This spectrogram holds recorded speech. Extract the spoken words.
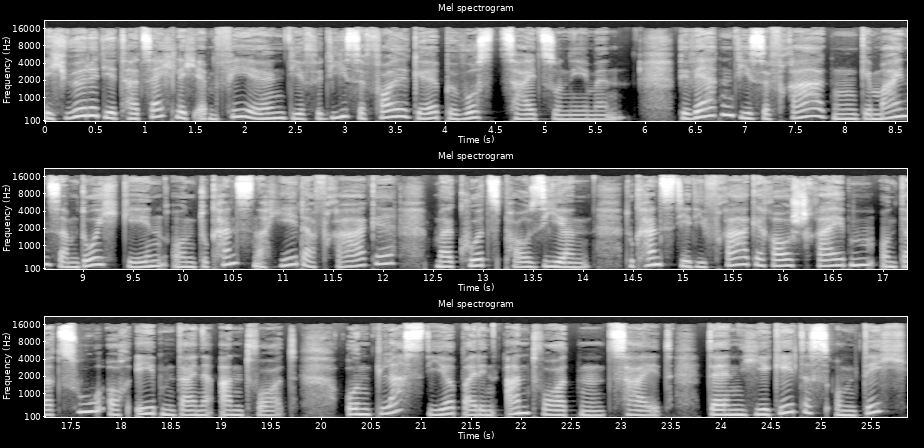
Ich würde dir tatsächlich empfehlen, dir für diese Folge bewusst Zeit zu nehmen. Wir werden diese Fragen gemeinsam durchgehen und du kannst nach jeder Frage mal kurz pausieren. Du kannst dir die Frage rausschreiben und dazu auch eben deine Antwort. Und lass dir bei den Antworten Zeit, denn hier geht es um dich,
